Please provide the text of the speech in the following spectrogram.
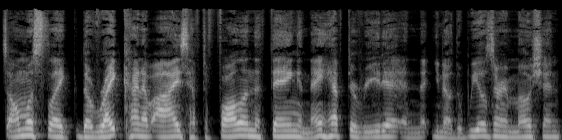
It's almost like the right kind of eyes have to fall on the thing, and they have to read it, and you know the wheels are in motion.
